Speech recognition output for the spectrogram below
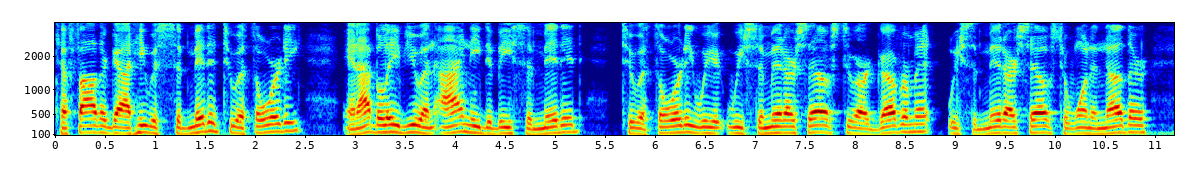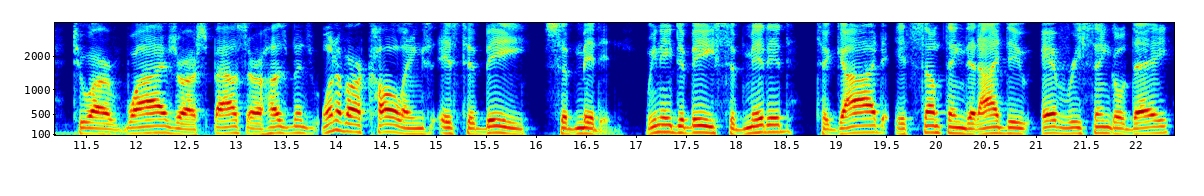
to Father God, he was submitted to authority. And I believe you and I need to be submitted to authority. We, we submit ourselves to our government. We submit ourselves to one another, to our wives or our spouse or our husbands. One of our callings is to be submitted. We need to be submitted to God. It's something that I do every single day.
